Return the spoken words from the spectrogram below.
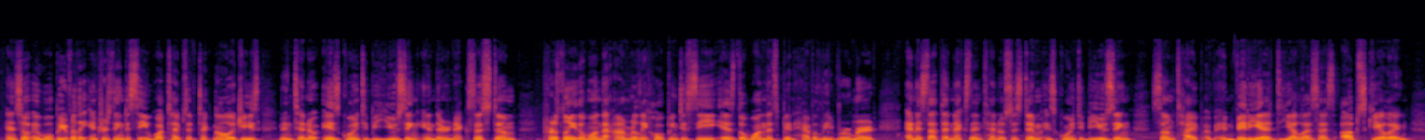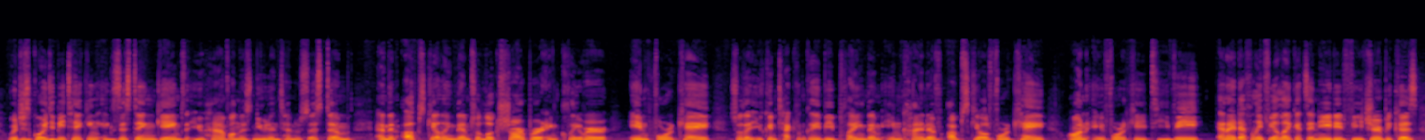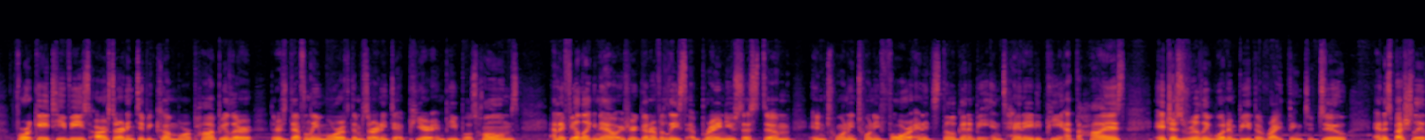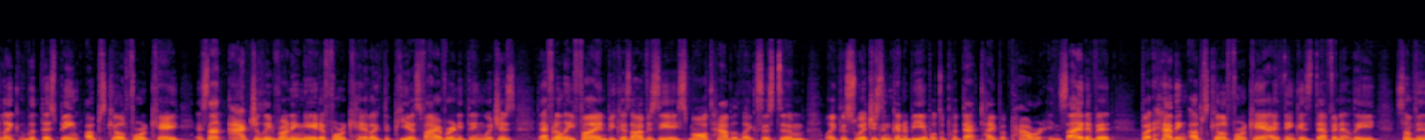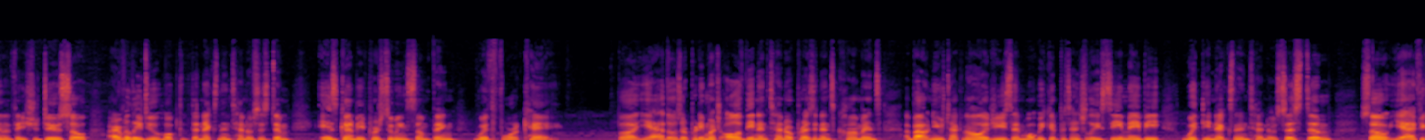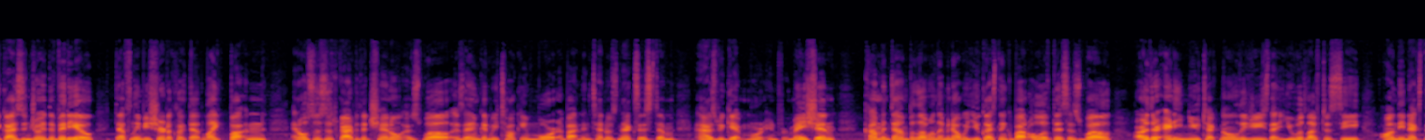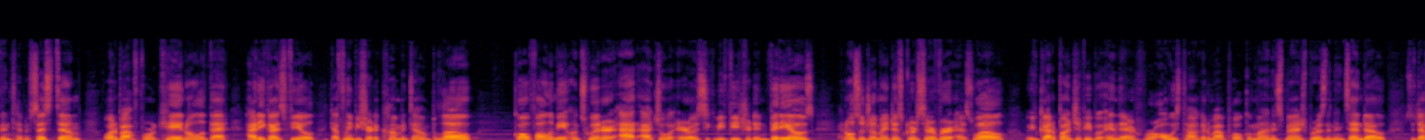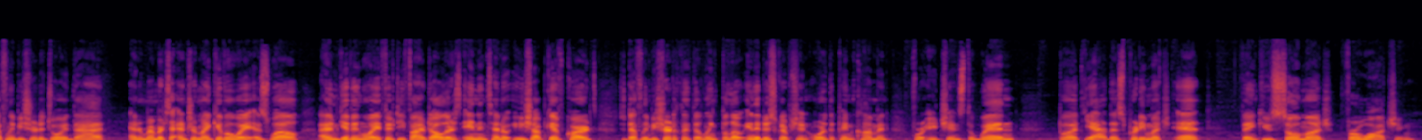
and so it will be really interesting to see what types of technologies Nintendo is going to be using in their next system. Personally, the one that I'm really hoping to see is the one that's been heavily rumored, and it's that the next Nintendo system is going to be using some type of NVIDIA DLSS upscaling, which is going to be taking existing games that you have on this new Nintendo system and then upscaling them to look sharper and clearer in 4K so that you can technically be playing them in kind of upscaled 4K on a 4K TV. And I definitely feel like it's a needed feature because 4K TVs are starting to become more popular. There's definitely more of them starting to appear in people's homes. And I feel like now if you're going to release a brand new system in 2024 and it's still going to be in 1080p at the highest, it just really wouldn't be the right thing to do. And especially like with this being upscaled 4K, it's not actually running native 4K like the PS5 or anything, which is definitely fine because obviously a small tablet like system like the Switch isn't going to be able to put that type of power inside of it. But having upscaled 4K I think is definitely something that they should do. So I really do hope that the next Nintendo system is going to be pursuing something with 4K. But yeah, those are pretty much all of the Nintendo president's comments about new technologies and what we could potentially see maybe with the next Nintendo system. So yeah, if you guys enjoyed the video, definitely be sure to click that like button and also subscribe to the channel as well as I'm going to be talking more about Nintendo's next system as we get more information. Comment down below and let me know what you guys think about all of this as well. Are there any new technologies that you would like to see on the next Nintendo system? What about 4K and all of that? How do you guys feel? Definitely be sure to comment down below. Go follow me on Twitter at ActualAero. You can be featured in videos and also join my Discord server as well. We've got a bunch of people in there. We're always talking about Pokemon and Smash Bros. and Nintendo, so definitely be sure to join that. And remember to enter my giveaway as well. I am giving away $55 in Nintendo eShop gift cards, so definitely be sure to click the link below in the description or the pinned comment for a chance to win. But yeah, that's pretty much it. Thank you so much for watching.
